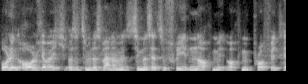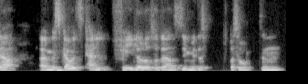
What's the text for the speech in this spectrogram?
all in all, glaube ich, also zumindest meiner sind wir sehr zufrieden, auch mit, auch mit Profit her. Ähm, es gab jetzt keinen Fehler oder so, der uns irgendwie das, also den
